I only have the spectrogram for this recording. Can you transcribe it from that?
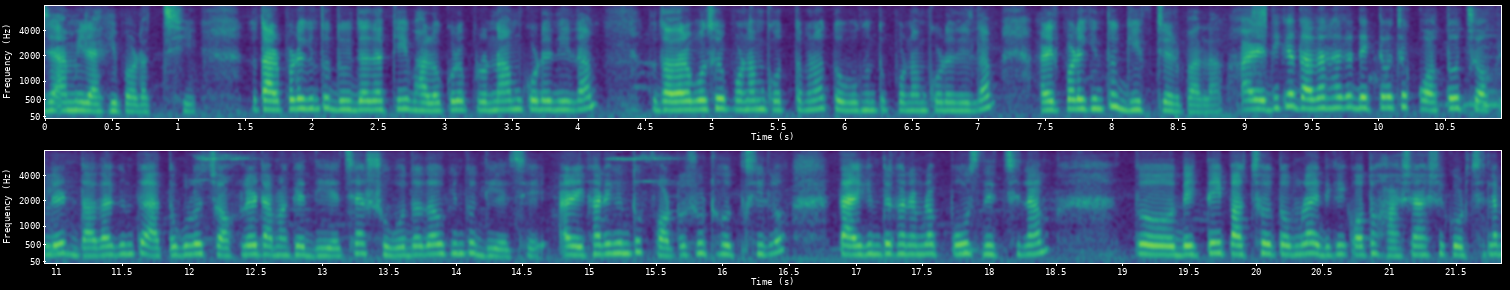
যে আমি রাখি পরাচ্ছি। তো তারপরে কিন্তু দুই দাদাকেই ভালো করে প্রণাম করে নিলাম। তো দাদারা বলছিল প্রণাম করতাম না তবু কিন্তু প্রণাম করে নিলাম। আর এরপরে কিন্তু গিফটের পালা। আর এদিকে দাদার হাতে দেখতে পাচ্ছ কত চকলেট। দাদা কিন্তু এতগুলো চকলেট আমাকে দিয়েছে আর শুভ দাদাও কিন্তু দিয়েছে। আর এখানে কিন্তু ফটোশ্যুট হচ্ছিল, তাই কিন্তু এখানে আমরা পোস্ট দিচ্ছিলাম। তো দেখতেই পাচ্ছ তোমরা, এদিকে কত হাসাহাসি করছিলাম।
